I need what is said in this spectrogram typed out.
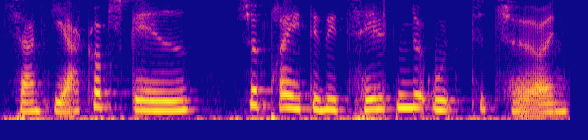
Sankt Jakobsgade, så bredte vi teltene ud til tørring.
